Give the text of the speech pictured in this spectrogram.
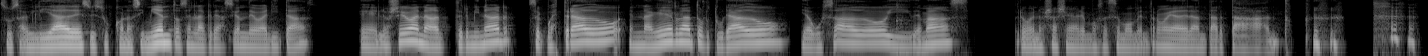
sus habilidades y sus conocimientos en la creación de varitas eh, lo llevan a terminar secuestrado en la guerra, torturado y abusado y demás. Pero bueno, ya llegaremos a ese momento, no me voy a adelantar tanto.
